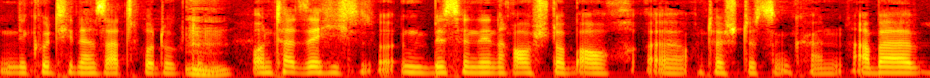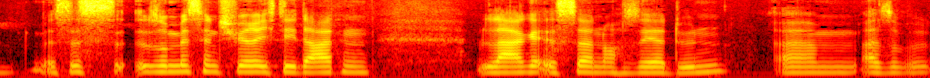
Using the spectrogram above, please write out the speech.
Nikotinersatzprodukte Mhm. und tatsächlich so ein bisschen den Rauchstopp auch äh, unterstützen können. Aber es ist so ein bisschen schwierig, die Datenlage ist da noch sehr dünn, ähm, also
